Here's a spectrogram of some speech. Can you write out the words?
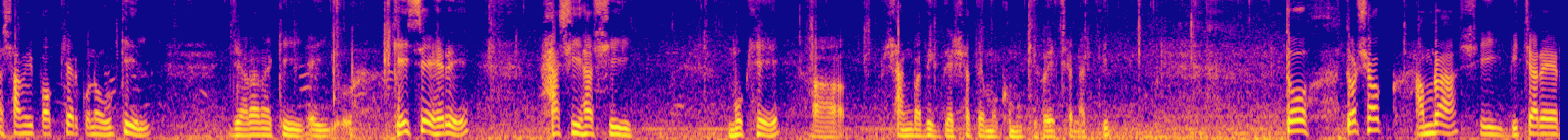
আসামি পক্ষের কোনো উকিল যারা নাকি এই কেসে হেরে হাসি হাসি মুখে সাংবাদিকদের সাথে মুখোমুখি হয়েছেন আর কি। তো দর্শক, আমরা সেই বিচারের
